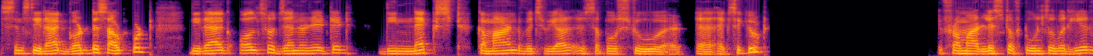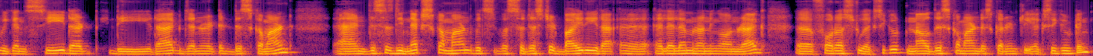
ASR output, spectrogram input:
Since the RAG got this output, the RAG also generated the next command which we are supposed to uh, uh, execute. From our list of tools over here, we can see that the RAG generated this command, and this is the next command which was suggested by the uh, LLM running on RAG uh, for us to execute. Now this command is currently executing,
